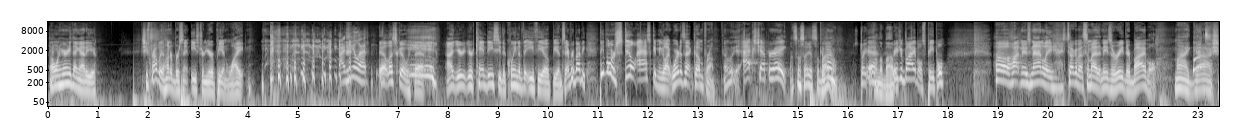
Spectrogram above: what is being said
I don't want to hear anything out of you. She's probably 100% Eastern European white. I feel it. Yeah, let's go with that. Uh, you're you're Candice, the queen of the Ethiopians. Everybody, people are still asking me like, where does that come from? Like, Acts chapter eight. I was gonna say it's the Come Bible, on. straight Yeah, from the Bible. read your Bibles, people. Oh, hot news, Natalie. Talk about somebody that needs to read their Bible. My gosh.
